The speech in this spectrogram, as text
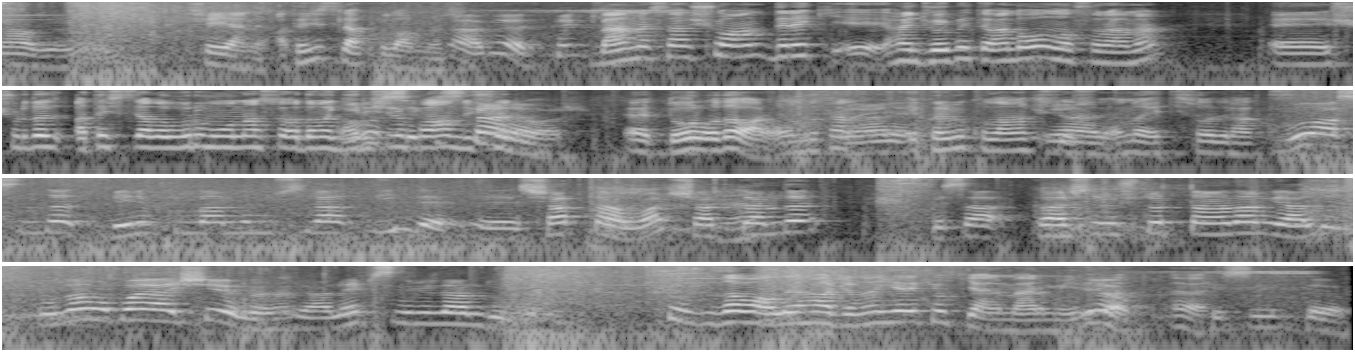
Ne yapıyorum? Şey yani ateşli silah kullanmıyorsun. Abi evet pek Ben mesela şu an direkt e, hani joypad bende olmasına rağmen e, şurada ateş silahla vururum ondan sonra adama Ama girişini falan 8 tane düşünüyorum. var. Evet doğru o da var. Onda sen Yani- ekonomik kullanmak istiyorsun. yani. Onda etkisi olabilir haklısın. Bu aslında benim kullandığım bu silah değil de e, shotgun var. Shotgun'da mesela karşına 3-4 tane adam geldi. O zaman o bayağı işe yarıyor. Hı hı. Yani hepsini birden durduruyor. Şu zavallıya harcamana gerek yok yani mermiyi değil Yok. mi? Evet. Kesinlikle yok.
